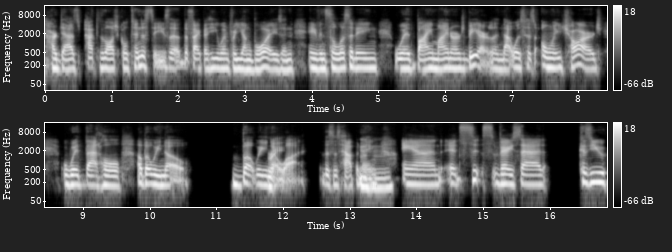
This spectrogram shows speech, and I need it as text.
her dad's pathological tendencies, uh, the fact that he went for young boys and even soliciting with buying minors beer, and that was his only charge with that whole. Oh, but we know, but we know Right. why this is happening, Mhm. and it's, it's very sad because you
